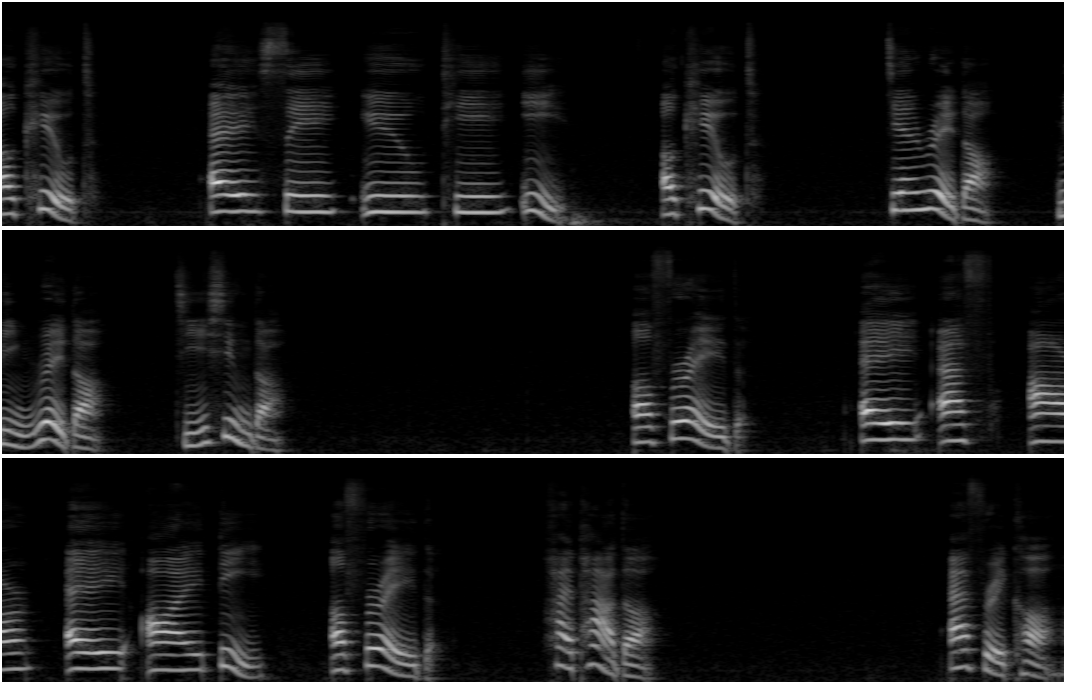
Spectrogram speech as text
Acute, a c u t e, acute，尖锐的、敏锐的、急性的。afraid, a f r a i d, afraid，害怕的。Africa,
